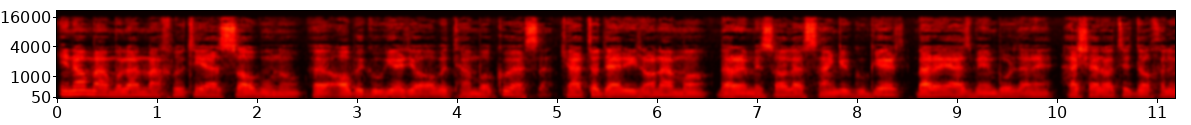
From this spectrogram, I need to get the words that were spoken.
اینا معمولا مخلوطی از صابون و آب گوگرد یا آب تنباکو هستن که حتی در ایران هم ما برای مثال از سنگ گوگرد برای از بین بردن حشرات داخل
